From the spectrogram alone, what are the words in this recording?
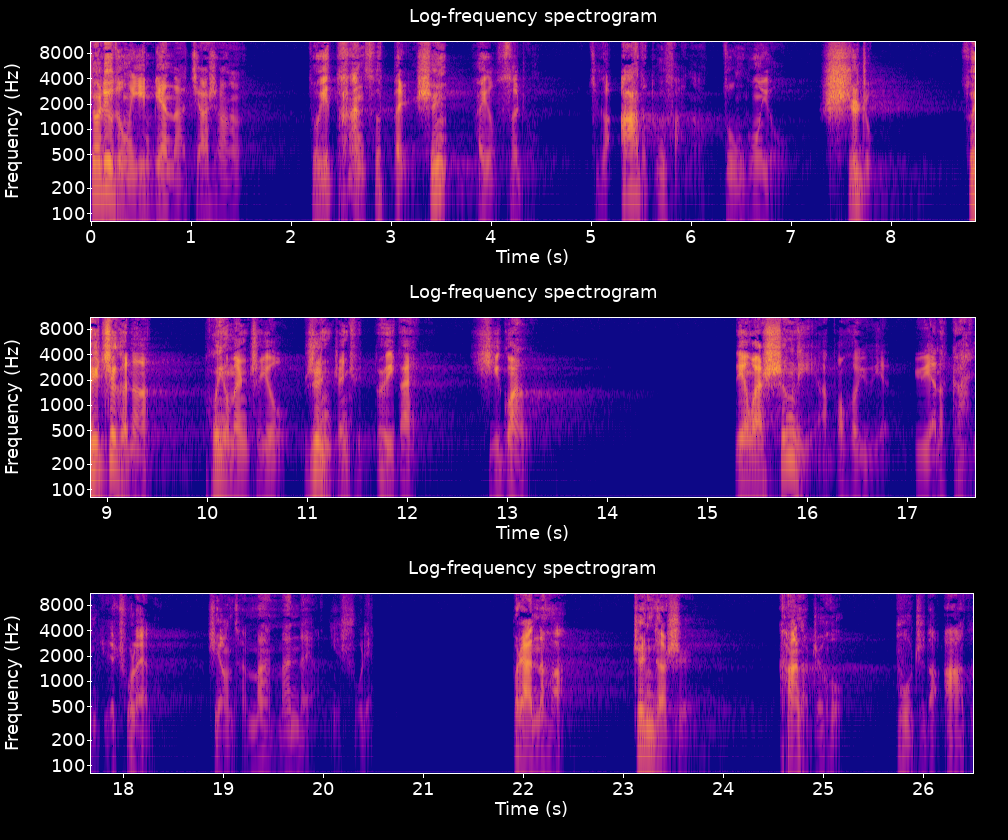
这六种音变呢，加上作为叹词本身还有四种，这个啊的读法呢，总共有十种。所以这个呢，朋友们只有认真去对待，习惯了，另外生理啊，包括语言语言的感觉出来了，这样才慢慢的呀，你熟练。不然的话，真的是看了之后不知道啊字。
